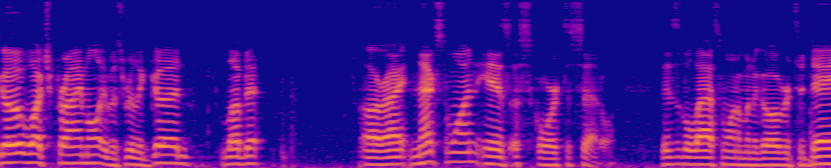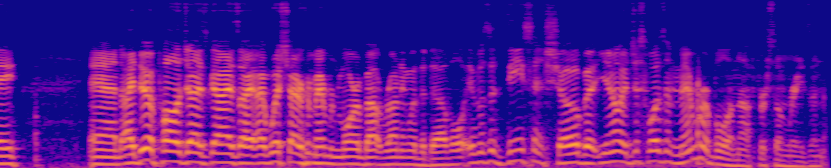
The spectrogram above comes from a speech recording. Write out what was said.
Go watch Primal. It was really good. Loved it. All right. Next one is A Score to Settle. This is the last one I'm going to go over today. And I do apologize, guys. I, I wish I remembered more about Running with the Devil. It was a decent show, but you know, it just wasn't memorable enough for some reason.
